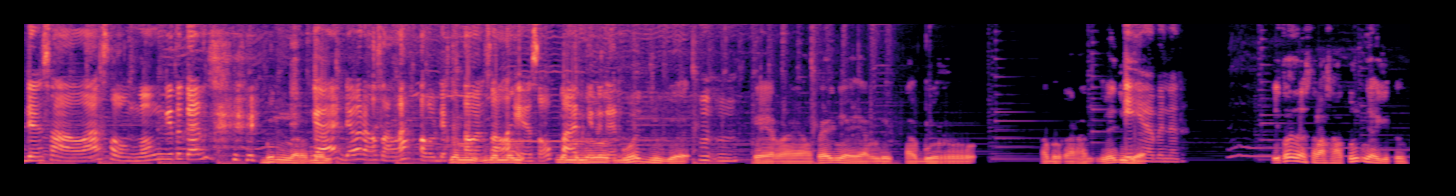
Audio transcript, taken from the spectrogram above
udah salah songong gitu kan. Bener dan nggak ada orang salah. Kalau udah Dan- ketahuan dan salah men- ya dan sopan gitu menurut kan. gue juga Mm-mm. kayak RLP-nya yang dikabur kabur karantina juga iya bener itu adalah salah satunya gitu.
